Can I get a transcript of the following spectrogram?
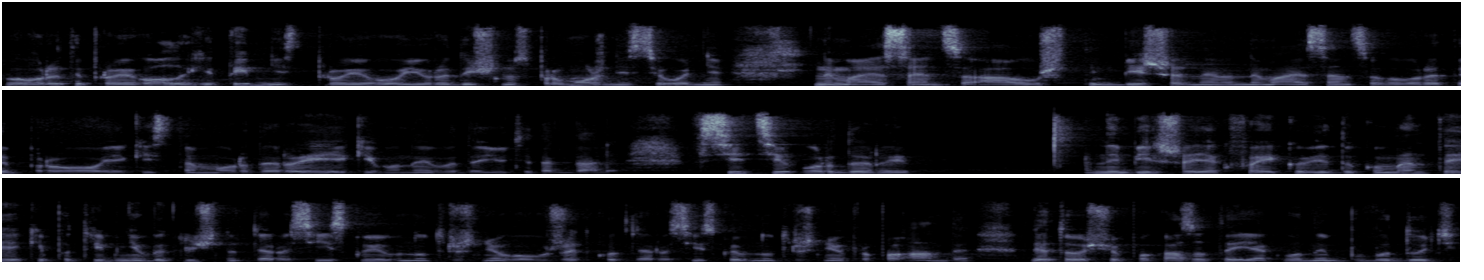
говорити про його легітимність, про його юридичну спроможність сьогодні немає сенсу. А уж тим більше немає сенсу говорити про якісь там ордери, які вони видають, і так далі. Всі ці ордери. Не більше як фейкові документи, які потрібні виключно для російської внутрішнього вжитку, для російської внутрішньої пропаганди, для того, щоб показувати, як вони ведуть,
